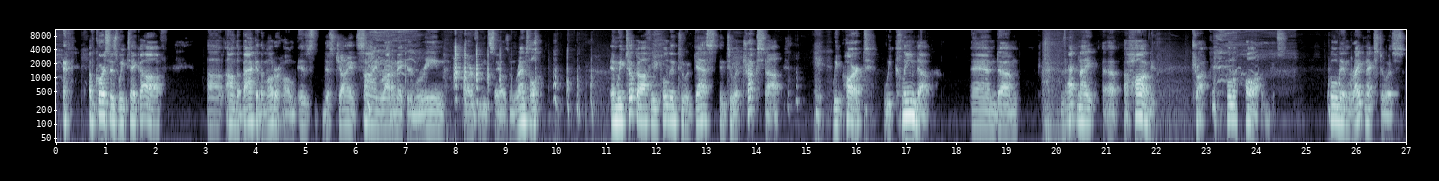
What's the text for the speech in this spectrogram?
of course, as we take off, uh, on the back of the motorhome is this giant sign, Rodemaker Marine RV Sales and Rental. And we took off. We pulled into a gas into a truck stop. We parked. We cleaned up, and um, that night, uh, a hog truck full of hogs pulled in right next to us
